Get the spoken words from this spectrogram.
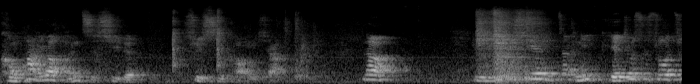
恐怕要很仔细的去思考一下。那你现在你也就是说，就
